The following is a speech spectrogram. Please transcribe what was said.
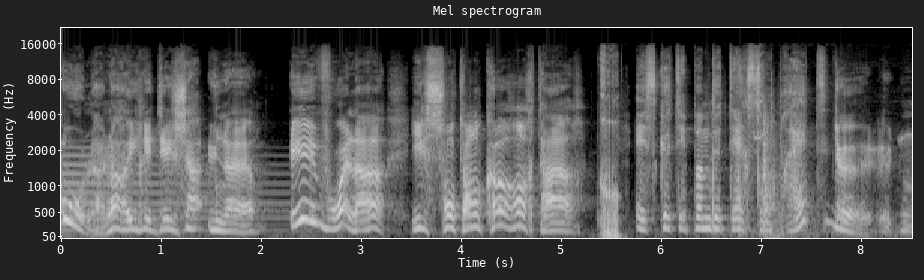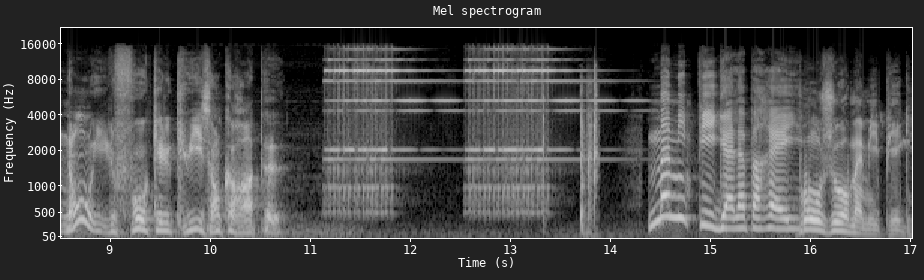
Oh là là, il est déjà une heure. Et voilà, ils sont encore en retard. Est-ce que tes pommes de terre sont prêtes? Euh, non, il faut qu'elles cuisent encore un peu. Mamie Pig à l'appareil. Bonjour, mamie Pig.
